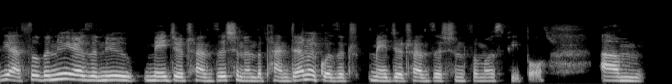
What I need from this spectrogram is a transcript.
yeah so the new year is a new major transition and the pandemic was a tr- major transition for most people. Um,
